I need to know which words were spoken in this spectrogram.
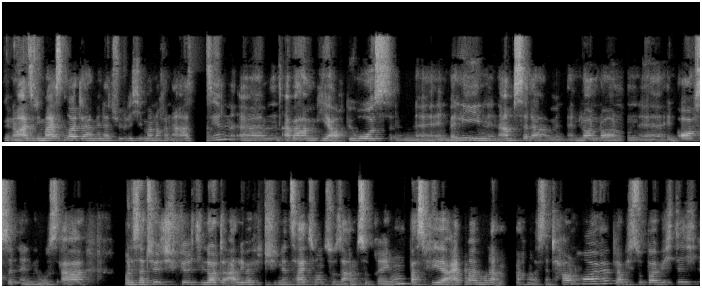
Genau, also die meisten Leute haben wir natürlich immer noch in Asien, ähm, aber haben hier auch Büros in, äh, in Berlin, in Amsterdam, in, in London, äh, in Austin, in den USA und es ist natürlich schwierig, die Leute alle über verschiedene Zeitzonen zusammenzubringen. Was wir einmal im Monat machen, ist eine Town Hall, glaube ich, super wichtig,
